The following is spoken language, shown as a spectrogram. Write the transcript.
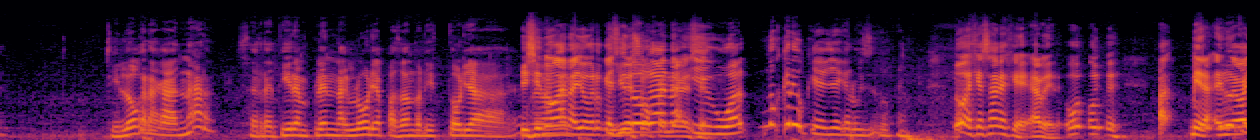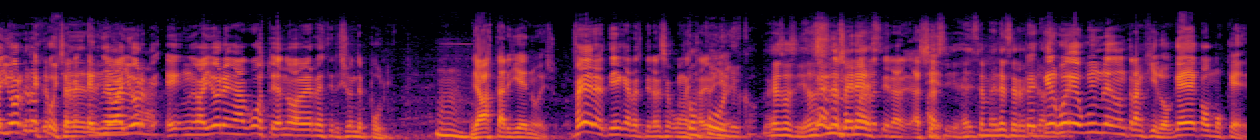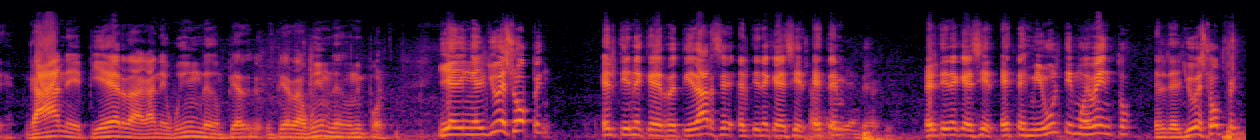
Si logra ganar, se retira en plena gloria, pasando la historia. Y si no gana, yo creo que el si US no Open gana, debe ser. igual. No creo que llegue a US Open. No, es que sabes qué, a ver, hoy- hoy, eh, ah, mira, Yo en Nueva que- York, escúchame, en Nueva ya- York, en Nueva York en agosto ya no va a haber restricción de público. Mm. Ya va a estar lleno eso. Federer tiene que retirarse con, Con estadio lleno. público. Eso sí, eso sí se merece. retirar, así es. es, él se merece retirar. que él juegue Wimbledon tranquilo, quede como quede. Gane, pierda, gane Wimbledon, pierda, pierda Wimbledon, no importa. Y en el US Open, él tiene que retirarse, él tiene que decir, este, él tiene que decir, este es mi último evento, el del US Open,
